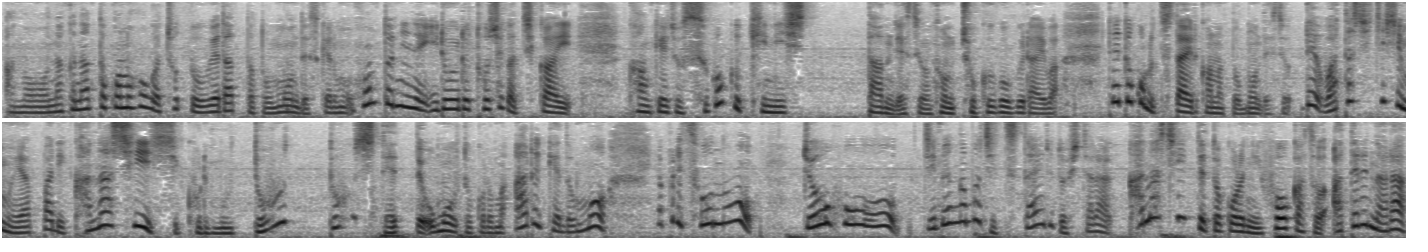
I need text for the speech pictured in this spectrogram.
あの、亡くなった子の方がちょっと上だったと思うんですけども、本当にね、いろいろ年が近い関係上、すごく気にし、たんですよ、その直後ぐらいは。っていうところを伝えるかなと思うんですよ。で、私自身もやっぱり悲しいし、これもうど、どうしてって思うところもあるけども、やっぱりその情報を自分がもし伝えるとしたら、悲しいってところにフォーカスを当てるなら、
